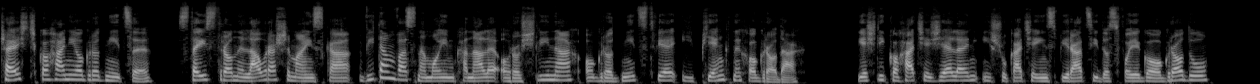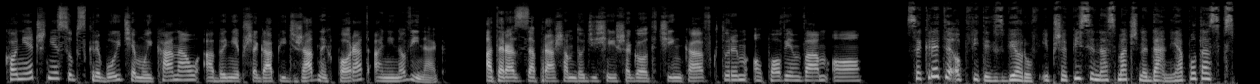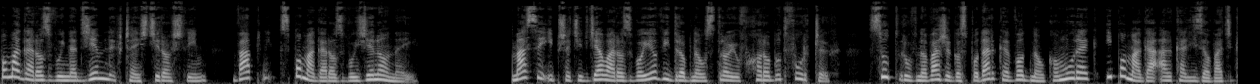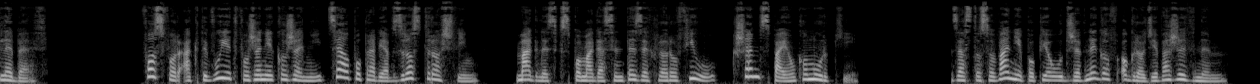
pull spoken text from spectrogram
Cześć kochani ogrodnicy. Z tej strony Laura Szymańska. Witam Was na moim kanale o roślinach, ogrodnictwie i pięknych ogrodach. Jeśli kochacie zieleń i szukacie inspiracji do swojego ogrodu, koniecznie subskrybujcie mój kanał, aby nie przegapić żadnych porad ani nowinek. A teraz zapraszam do dzisiejszego odcinka, w którym opowiem Wam o Sekrety obfitych zbiorów i przepisy na smaczne dania potas wspomaga rozwój nadziemnych części roślin, wapń wspomaga rozwój zielonej masy i przeciwdziała rozwojowi drobnoustrojów chorobotwórczych, sód równoważy gospodarkę wodną komórek i pomaga alkalizować glebę. Fosfor aktywuje tworzenie korzeni, CO poprawia wzrost roślin, magnez wspomaga syntezę chlorofiłu, krzem spają komórki. Zastosowanie popiołu drzewnego w ogrodzie warzywnym.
